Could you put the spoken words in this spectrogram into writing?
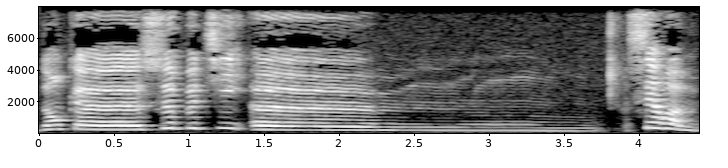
Donc, ce petit sérum,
